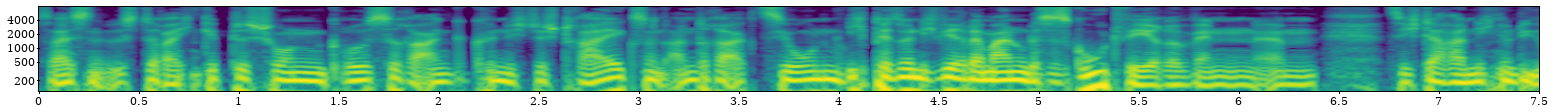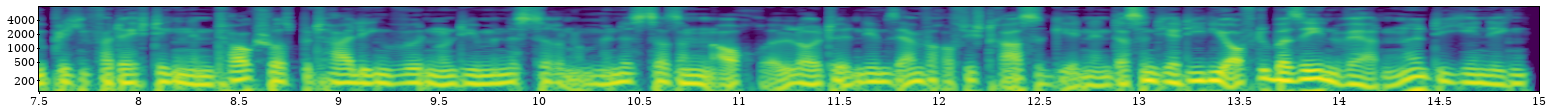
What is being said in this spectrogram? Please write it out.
sei es in Österreich, gibt es schon größere angekündigte Streiks und andere Aktionen. Ich persönlich wäre der Meinung, dass es gut wäre, wenn ähm, sich daran nicht nur die üblichen Verdächtigen in Talk Talkshows beteiligen würden und die Ministerinnen und Minister, sondern auch Leute, indem sie einfach auf die Straße gehen. Denn das sind ja die, die oft übersehen werden, ne? diejenigen,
